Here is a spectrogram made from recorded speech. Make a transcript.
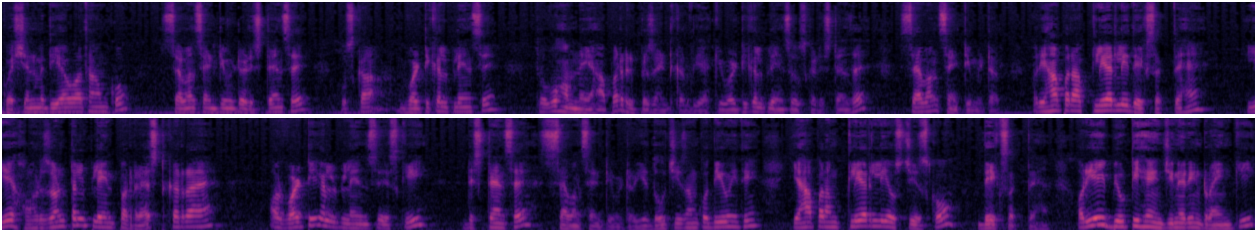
क्वेश्चन में दिया हुआ था हमको सेवन सेंटीमीटर डिस्टेंस है उसका वर्टिकल प्लेन से तो वो हमने यहाँ पर रिप्रेजेंट कर दिया कि वर्टिकल प्लेन से उसका डिस्टेंस है सेवन सेंटीमीटर और यहाँ पर आप क्लियरली देख सकते हैं, ये हॉर्जोंटल प्लेन पर रेस्ट कर रहा है और वर्टिकल प्लेन से इसकी डिस्टेंस है सेवन सेंटीमीटर ये दो चीज़ हमको दी हुई थी। यहाँ पर हम क्लियरली उस चीज़ को देख सकते हैं। और यही ब्यूटी है इंजीनियरिंग ड्राइंग की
